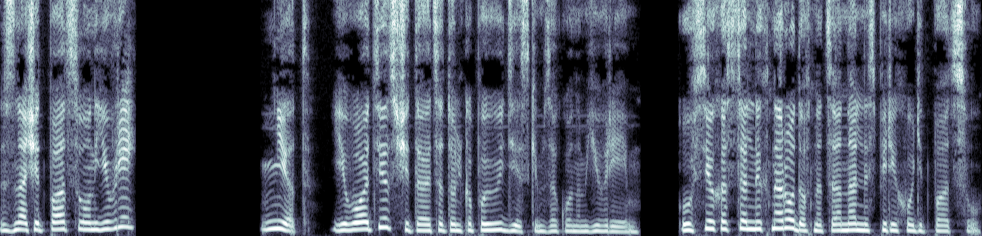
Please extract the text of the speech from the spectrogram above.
Значит, по отцу он еврей? Нет, его отец считается только по иудейским законам евреем. У всех остальных народов национальность переходит по отцу.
